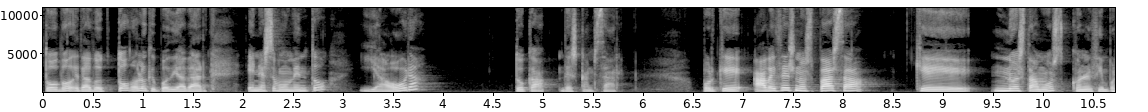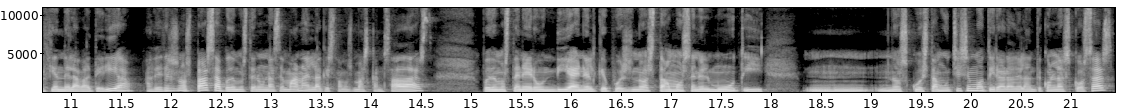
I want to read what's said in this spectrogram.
todo, he dado todo lo que podía dar en ese momento y ahora toca descansar. Porque a veces nos pasa que no estamos con el 100% de la batería. A veces nos pasa, podemos tener una semana en la que estamos más cansadas, podemos tener un día en el que pues no estamos en el mood y mm, nos cuesta muchísimo tirar adelante con las cosas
